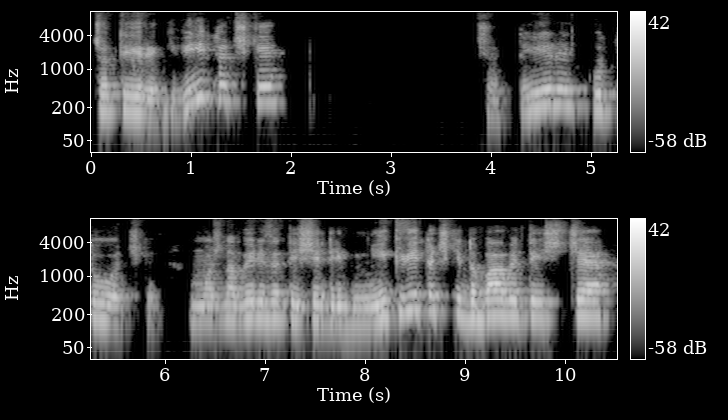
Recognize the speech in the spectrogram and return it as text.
Чотири квіточки, чотири куточки. Можна вирізати ще дрібні квіточки, додати ще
